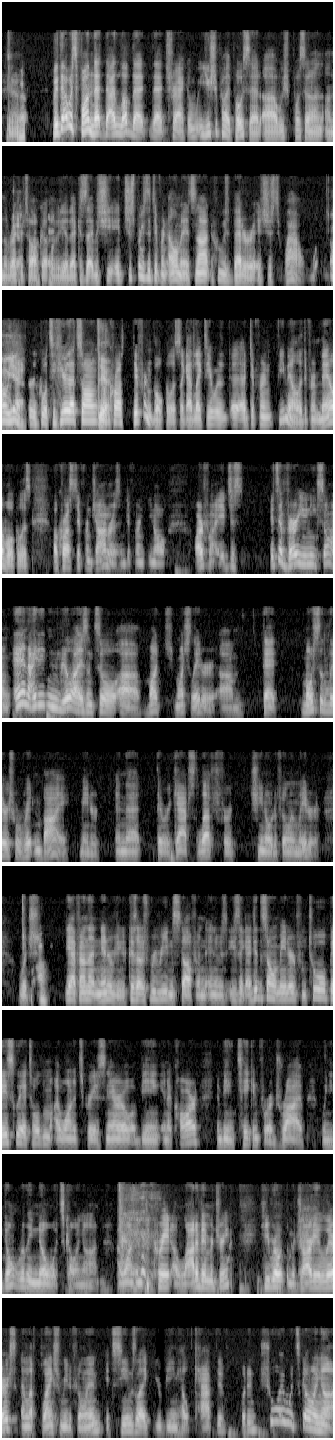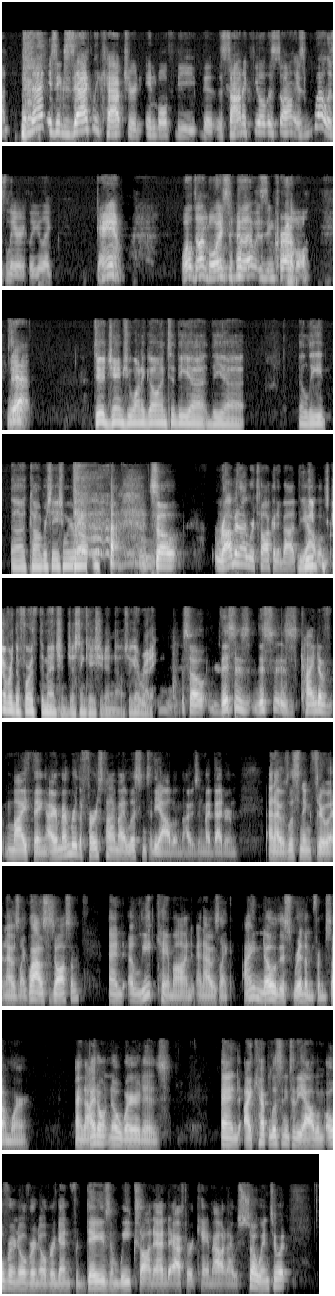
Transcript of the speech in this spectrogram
yeah. But that was fun. That I love that that track. And you should probably post that. Uh, we should post that on, on the record talk uh, video that because I mean, she it just brings a different element. It's not who's better. It's just wow. Oh, yeah. that's really cool to hear that song Yeah. across different vocalists. Like I'd like to hear with a, a different female, a different male vocalist across different genres and different you know art form. It just it's a very unique song, and I didn't realize until uh, much much later um, that most of the lyrics were written by Maynard, and that there were gaps left for Chino to fill in later, which Wow. Yeah, I found that in an interview because I was rereading stuff and, and it was he's like, I did the song with Maynard from Tool. Basically, I told him I wanted to create a scenario of being in a car and being taken for a drive when you don't really know what's going on. I want him to create a lot of imagery. He wrote the majority of the lyrics and left blanks for me to fill in. It seems like you're being held captive, but enjoy what's going on. And that is exactly captured in both the, the the sonic feel of the song as well as lyrically. You're like, damn, well done, boys. that was incredible. Yeah. yeah. Dude, James, you want to go into the uh the uh elite uh conversation we were having? so Rob and I were talking about the we album. discovered the fourth dimension, just in case you didn't know. So get ready. so this is this is kind of my thing. I remember the first time I listened to the album, I was in my bedroom and I was listening through it and I was like, wow, this is awesome. And Elite came on and I was like, I know this rhythm from somewhere and I don't know where it is. And I kept listening to the album over and over and over again for days and weeks on end after it came out and I was so into it.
